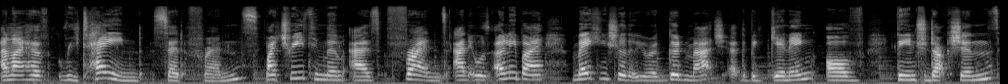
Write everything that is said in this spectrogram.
And I have retained said friends by treating them as friends. And it was only by making sure that we were a good match at the beginning of the introductions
